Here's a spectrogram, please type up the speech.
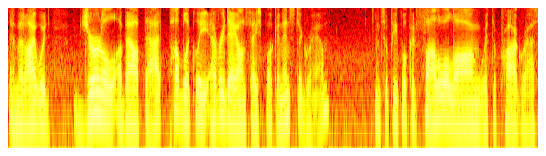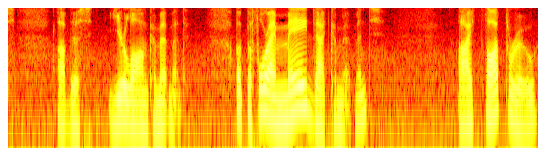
and that I would journal about that publicly every day on Facebook and Instagram. And so people could follow along with the progress of this year long commitment. But before I made that commitment, I thought through,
